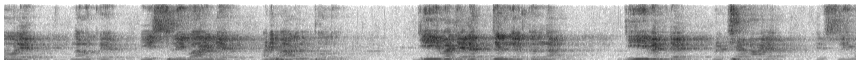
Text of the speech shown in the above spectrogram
പോലെ നമുക്ക് ഈ സ്ലീവായുടെ അടിഭാഗം തോന്നുന്നു ജീവജലത്തിൽ നിൽക്കുന്ന ജീവന്റെ വൃക്ഷമായ സ്ലീവ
